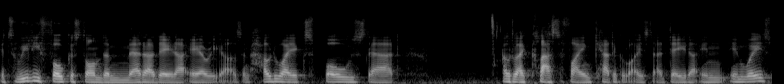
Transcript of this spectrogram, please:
it's really focused on the metadata areas and how do I expose that, how do I classify and categorize that data in, in ways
